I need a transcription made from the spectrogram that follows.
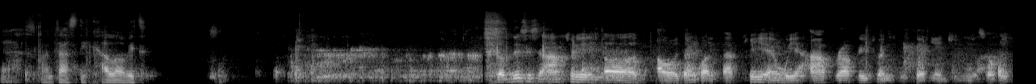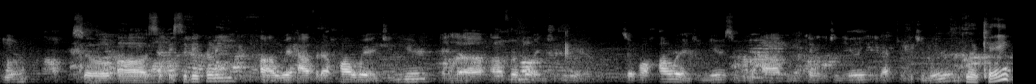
Yeah, it's fantastic. I love it. So this is actually uh, our Dongguan factory, and we have roughly 20 to 30 engineers over here. So uh, specifically, uh, we have the hardware engineer and the uh, thermal engineer. So for hardware engineers, we have mechanical engineering, electrical engineering. Ok.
